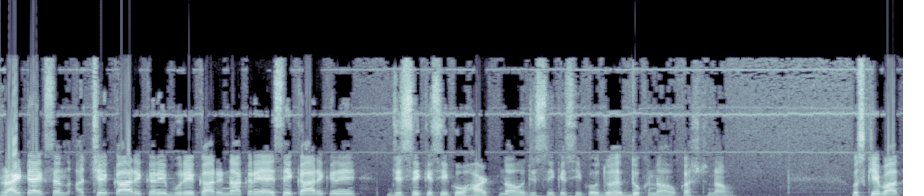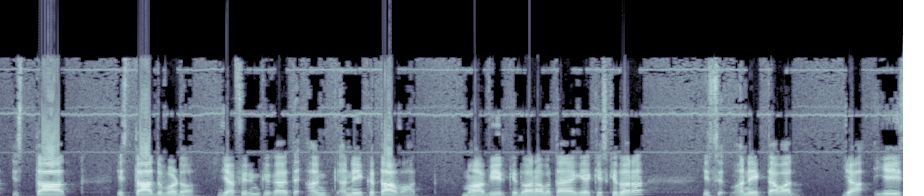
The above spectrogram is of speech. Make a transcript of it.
राइट एक्शन अच्छे कार्य करें, बुरे कार्य ना करें, ऐसे कार्य करें जिससे किसी को हर्ट ना हो, जिससे किसी को जो है दुख ना हो, कष्ट ना हो। उसके बाद इस्ताद इस्ताद वड़ या फिर इनके कहते हैं अनेकतावाद। महावीर के द्वारा बताया गया किसके द्वारा? इस अनेकतावाद, या ये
